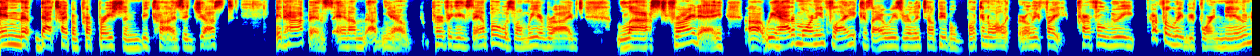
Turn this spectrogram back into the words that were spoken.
in the, that type of preparation because it just it happens and i'm, I'm you know perfect example was when we arrived last friday uh, we had a morning flight because i always really tell people book an early flight preferably preferably before noon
